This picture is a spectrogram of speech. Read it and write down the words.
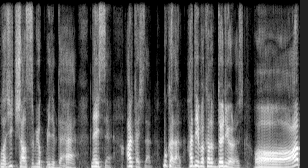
Ulan hiç şansım yok benim de. He. Neyse. Arkadaşlar bu kadar. Hadi bakalım dönüyoruz. Hop.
